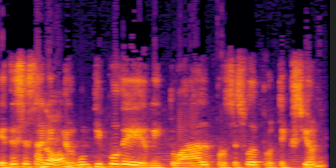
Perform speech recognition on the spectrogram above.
¿Es necesario No. algún tipo de ritual, proceso de protección?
